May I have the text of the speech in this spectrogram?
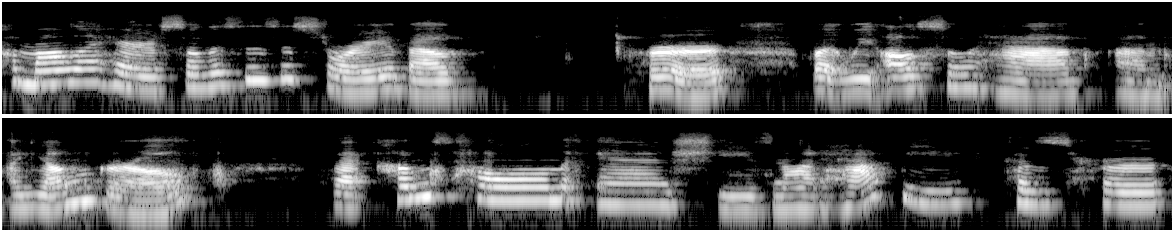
Kamala Harris. So this is a story about her, but we also have um, a young girl that comes home and she's not happy because her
